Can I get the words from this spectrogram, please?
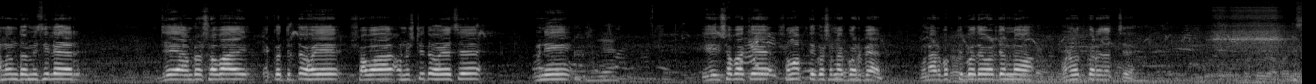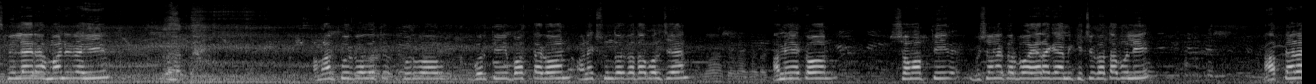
আনন্দ মিছিলের যে আমরা সবাই একত্রিত হয়ে সভা অনুষ্ঠিত হয়েছে, উনি এই সভাকে সমাপ্তি ঘোষণা করবেন। ওনার বক্তব্য দেওয়ার জন্য অনুরোধ করা যাচ্ছে। ইসমিল্লাহ রহমান রহিম। আমার পূর্ববর্তী পূর্ববর্তী বক্তাগণ অনেক সুন্দর কথা বলছেন। আমি এখন সমাপ্তি ঘোষণা করব। এর আগে আমি কিছু কথা বলি। আপনারা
